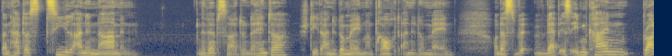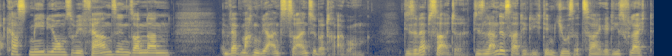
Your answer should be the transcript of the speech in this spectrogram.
dann hat das Ziel einen Namen. Eine Webseite und dahinter steht eine Domain. Man braucht eine Domain. Und das Web ist eben kein Broadcast-Medium, so wie Fernsehen, sondern im Web machen wir 1 zu 1 Übertragung. Diese Webseite, diese Landesseite, die ich dem User zeige, die ist vielleicht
